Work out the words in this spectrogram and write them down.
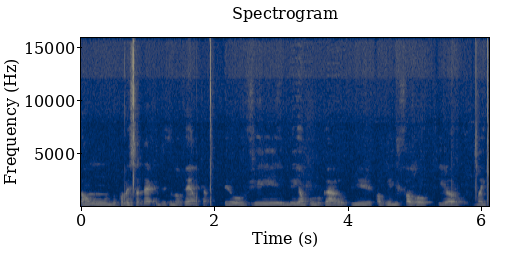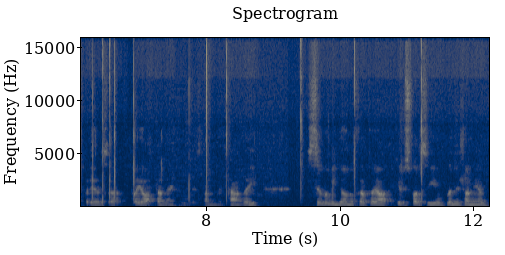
Então, no começo da década de 90, eu vi, li em algum lugar, ouvi, alguém me falou que uma empresa Toyota, né, que está no mercado aí, se eu não me engano, foi a Toyota que eles faziam planejamento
